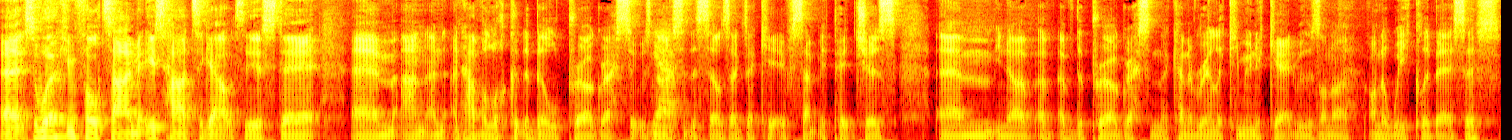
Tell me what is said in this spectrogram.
Uh, so working full time, it is hard to get out to the estate um, and, and and have a look at the build progress. It was nice that the sales executive sent me pictures, um, you know, of, of the progress and they kind of really communicate with us on a on a weekly basis.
